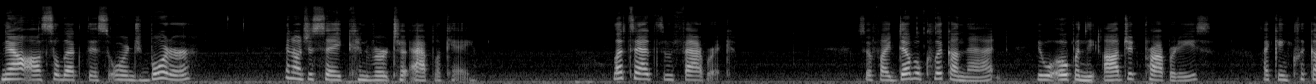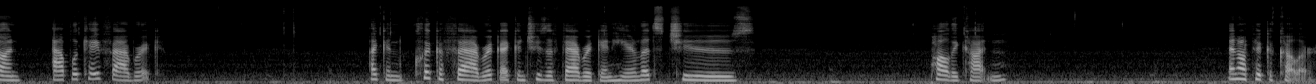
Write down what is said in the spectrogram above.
Now I'll select this orange border and I'll just say convert to applique. Let's add some fabric. So if I double click on that, it will open the object properties. I can click on applique fabric. I can click a fabric. I can choose a fabric in here. Let's choose polycotton. And I'll pick a color.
